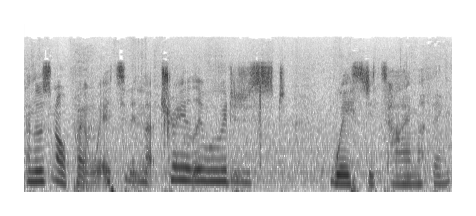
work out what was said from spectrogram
And there was no point waiting in that trailer, we would have just wasted time, I think.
